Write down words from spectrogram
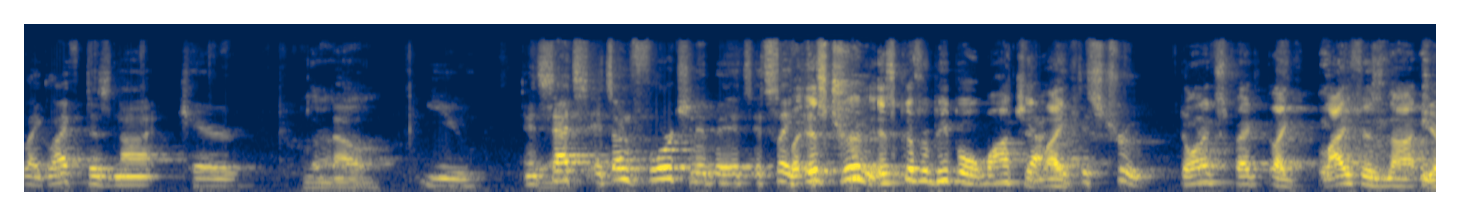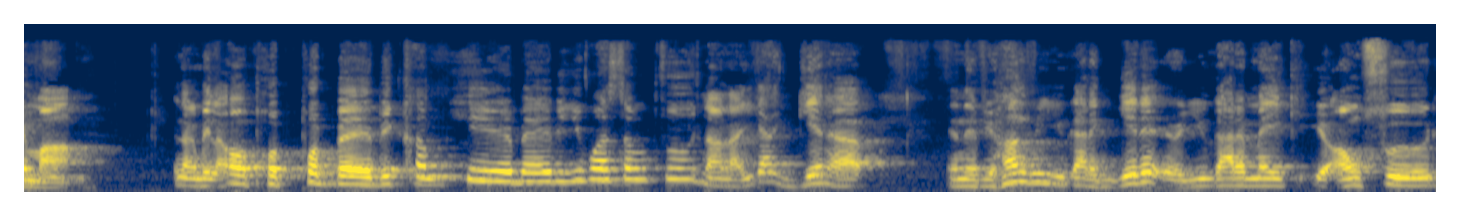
like life does not care No, about no. you. And it's Yeah. that's it's unfortunate but it's, it's like but it's, true. good it's good for people watching yeah, like it's true. don't expect like life is not your mom. You're not gonna be like oh poor, poor baby come here baby. You want some food? No no you gotta get up and if you're hungry you gotta get it or you gotta make your own food.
